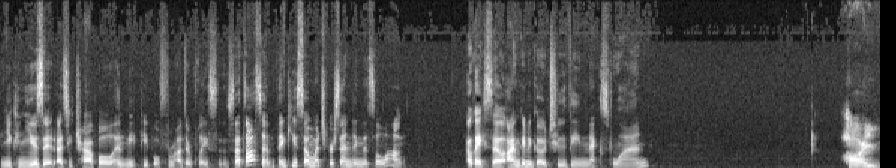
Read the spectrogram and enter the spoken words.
and you can use it as you travel and meet people from other places. That's awesome. Thank you so much for sending this along. Okay, so I'm going to go to the next one. Hi,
